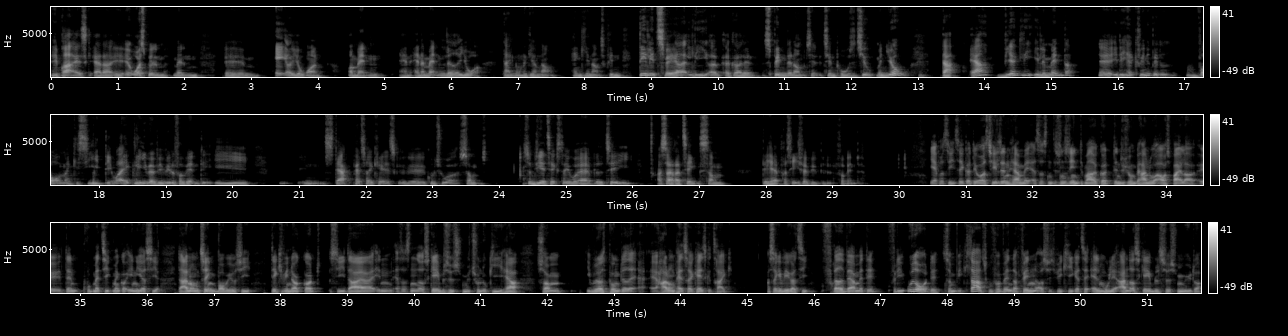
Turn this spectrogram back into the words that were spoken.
hebraisk er der øh, et ordspil mellem øh, A og jorden, og manden. Han, han er manden lavet af jord. Der er ikke nogen, der giver ham navn. Han giver navn til kvinden. Det er lidt sværere lige at, at gøre den, spænde den om til, til en positiv. Men jo, der er virkelig elementer øh, i det her kvindebillede, hvor man kan sige, det var ikke lige, hvad vi ville forvente i en stærk patriarkalsk øh, kultur, som, som de her tekster jo er blevet til i. Og så er der ting, som det her er præcis, hvad vi ville forvente. Ja, præcis. Ikke? Og det er jo også hele den her med, altså sådan, det synes jeg det er meget godt, den diskussion, vi har nu, afspejler øh, den problematik, man går ind i og siger, der er nogle ting, hvor vi jo siger, det kan vi nok godt sige, der er en, altså sådan noget skabelsesmytologi her, som i udgangspunktet har nogle patriarkalske træk. Og så kan vi godt sige, fred være med det, fordi udover det, som vi klart skulle forvente at finde, også hvis vi kigger til alle mulige andre skabelsesmyter,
